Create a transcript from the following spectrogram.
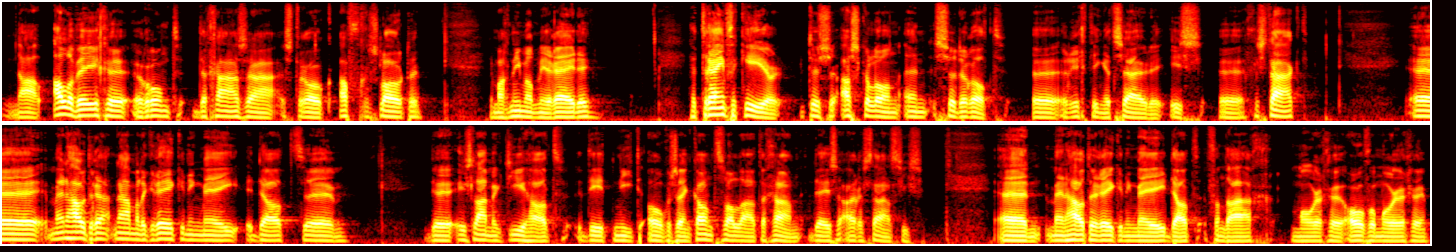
nou, alle wegen rond de Gaza-strook afgesloten. Er mag niemand meer rijden. Het treinverkeer tussen Askelon en Sederot richting het zuiden is gestaakt. Uh, men houdt namelijk rekening mee dat uh, de Islamic Jihad dit niet over zijn kant zal laten gaan, deze arrestaties. En men houdt er rekening mee dat vandaag, morgen, overmorgen,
